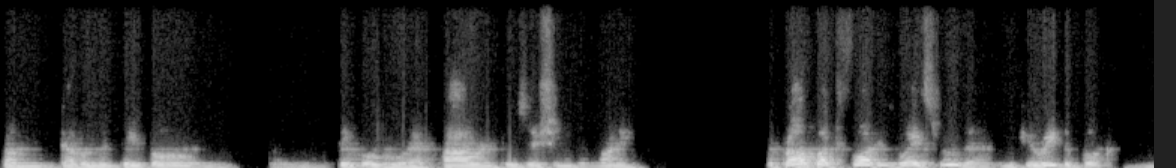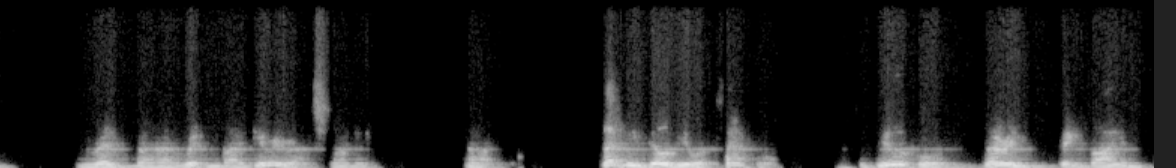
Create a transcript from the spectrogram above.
from government people, and people who had power and positions and money. The Prabhupada fought his way through that. And if you read the book read, uh, written by Giriraj Swami, uh, Let Me Build You a Temple. It's a beautiful, very big volume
